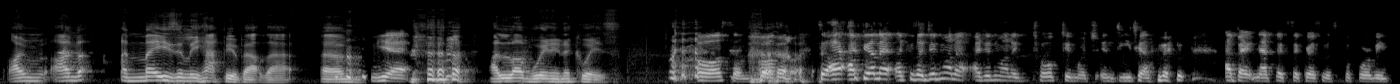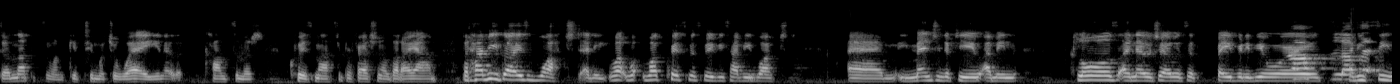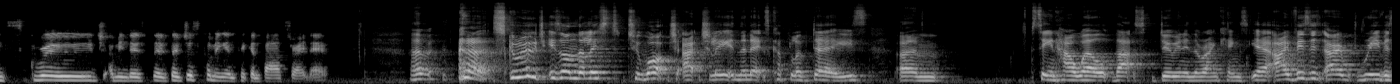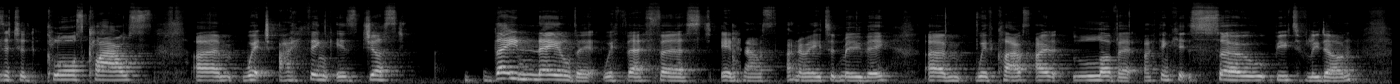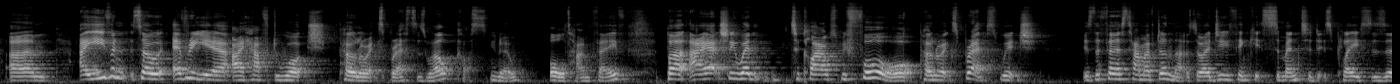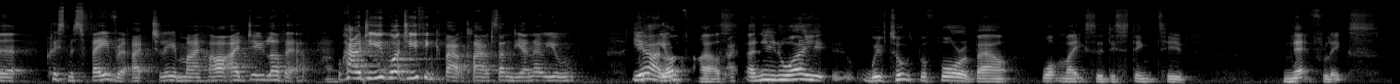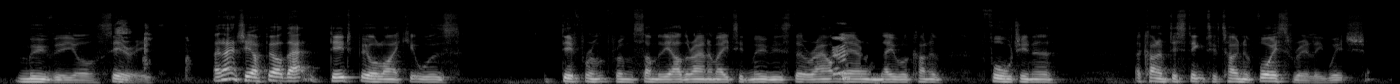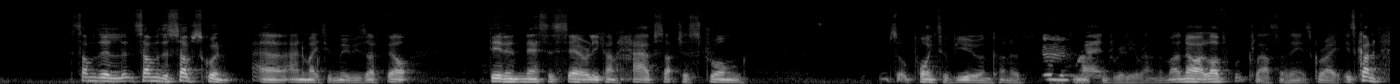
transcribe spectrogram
I'm I'm amazingly happy about that. Um, yeah. I love winning a quiz. Awesome, awesome. So I, I feel that because I didn't want to, I didn't want to talk too much in detail about about Netflix at Christmas before we'd done that because I want to give too much away. You know, the consummate quiz master professional that I am. But have you guys watched any? What what, what Christmas movies have you watched? Um, you mentioned a few. I mean, Klaus. I know Joe is a favorite of yours. Oh, have you it. seen Scrooge? I mean, there's they're, they're just coming in thick and fast right now. Um, Scrooge is on the list to watch actually in the next couple of days. Um, seeing how well that's doing in the rankings. Yeah, I visit, I revisited Klaus Klaus, um, which I think is just they nailed it with their first in-house animated movie um, with Klaus. I love it. I think it's so beautifully done. Um, I even so every year I have to watch Polar Express as well, cause you know all time fave. But I actually went to Klaus before Polar Express, which is the first time I've done that. So I do think it's cemented its place as a Christmas favourite, actually, in my heart. I do love it. How do you? What do you think about Klaus, Andy? I know you. Yeah, I love Klaus, and in a way, we've talked before about what makes a distinctive Netflix movie or series. and actually, I felt that did feel like it was different from some of the other animated movies that are out mm-hmm. there, and they were kind of forging a a kind of distinctive tone of voice, really, which some of the some of the subsequent uh, animated movies I felt didn't necessarily kind of have such a strong sort of point of view and kind of mm. brand really around them. I know I love Klaus. I think it's great. It's kind of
